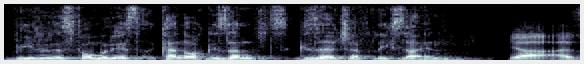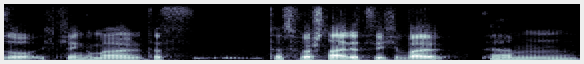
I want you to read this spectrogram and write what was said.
wie du das formulierst, kann auch gesamtgesellschaftlich sein. Ja, also ich denke mal, das, das überschneidet sich, weil ähm,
